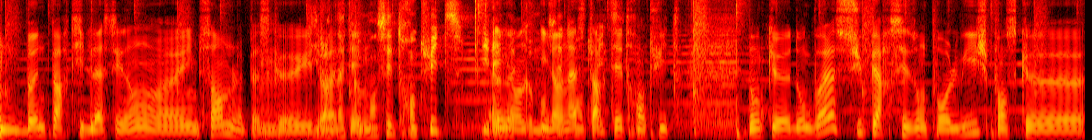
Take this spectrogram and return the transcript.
une bonne partie de la saison, euh, il me semble, parce que Il, en a commencé 38. et Il en a en, commencé il en a 38. starté 38. Donc, euh, donc voilà, super saison pour lui. Je pense que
